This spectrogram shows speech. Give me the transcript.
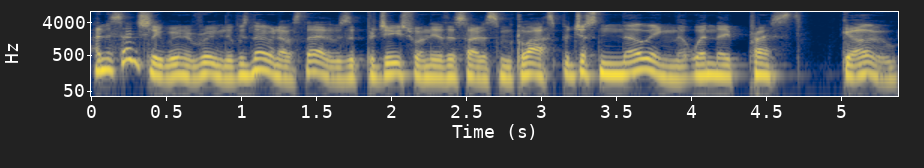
and essentially we are in a room. There was no one else there. There was a producer on the other side of some glass, but just knowing that when they pressed go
